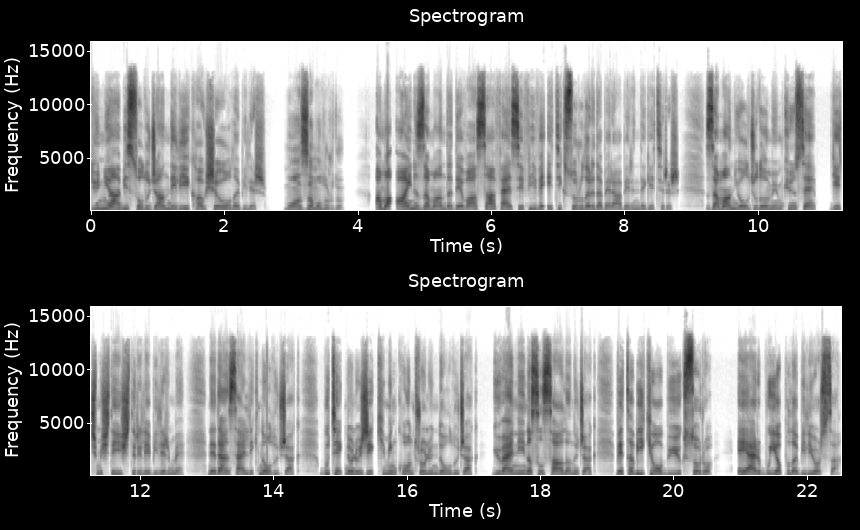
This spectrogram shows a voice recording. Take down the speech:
dünya bir solucan deliği kavşağı olabilir. Muazzam olurdu. Ama aynı zamanda devasa felsefi ve etik soruları da beraberinde getirir. Zaman yolculuğu mümkünse geçmiş değiştirilebilir mi? Nedensellik ne olacak? Bu teknoloji kimin kontrolünde olacak? Güvenliği nasıl sağlanacak? Ve tabii ki o büyük soru, eğer bu yapılabiliyorsa.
